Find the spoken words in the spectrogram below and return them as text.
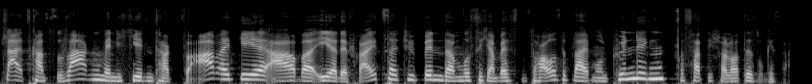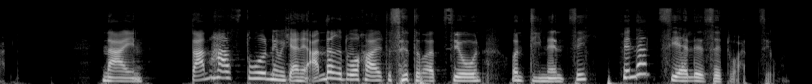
Klar, jetzt kannst du sagen, wenn ich jeden Tag zur Arbeit gehe, aber eher der Freizeittyp bin, dann muss ich am besten zu Hause bleiben und kündigen. Das hat die Charlotte so gesagt. Nein, dann hast du nämlich eine andere Durchhaltesituation und die nennt sich finanzielle Situation.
